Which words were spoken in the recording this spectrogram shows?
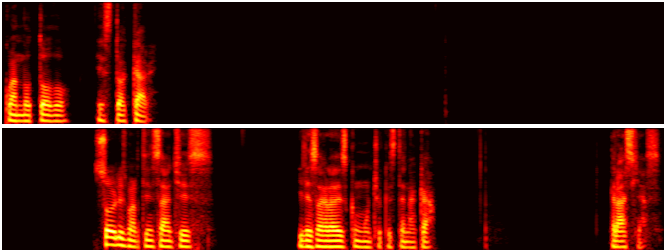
cuando todo esto acabe. Soy Luis Martín Sánchez y les agradezco mucho que estén acá. Gracias.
